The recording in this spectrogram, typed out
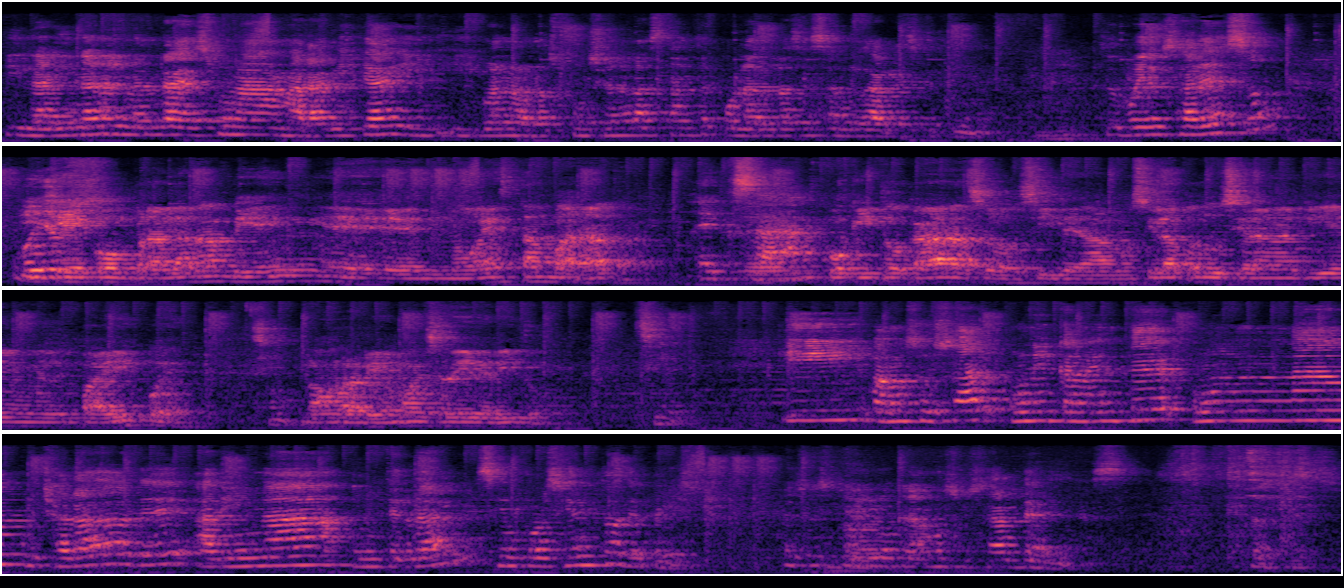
Y la harina de almendra es una maravilla y, bueno, nos funciona bastante por las grasas saludables que tiene. Entonces voy a usar eso. y que comprarla también eh, no es tan barata. Exacto. Es un poquito cara, o si le damos, si la producieran aquí en el país, pues nos ahorraríamos ese dinerito. Sí y vamos a usar únicamente una cucharada de harina integral 100% de peso. Eso es todo lo que vamos a usar de harinas. Entonces,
